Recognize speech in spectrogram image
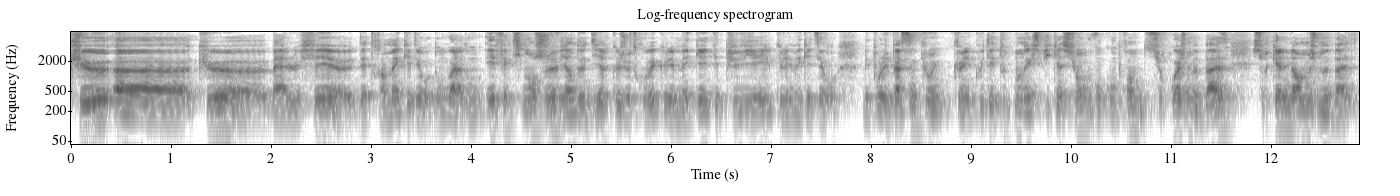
que, euh, que euh, bah, le fait euh, d'être un mec hétéro. Donc voilà, donc effectivement, je viens de dire que je trouvais que les mecs gays étaient plus virils que les mecs hétéros. Mais pour les personnes qui ont, qui ont, écouté toute mon explication, vont comprendre sur quoi je me base, sur quelles normes je me base.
